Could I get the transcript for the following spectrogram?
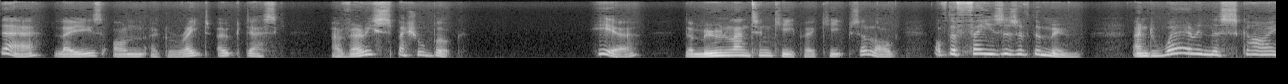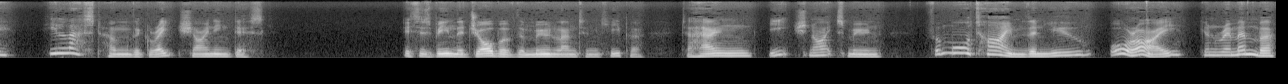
There lays on a great oak desk a very special book. Here the moon lantern keeper keeps a log of the phases of the moon and where in the sky he last hung the great shining disk. It has been the job of the moon lantern keeper to hang each night's moon for more time than you or I can remember.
